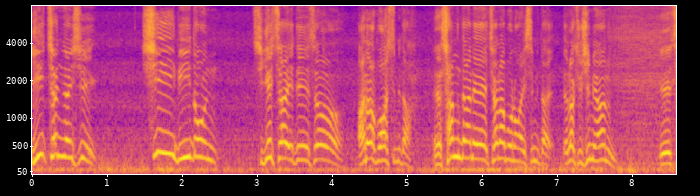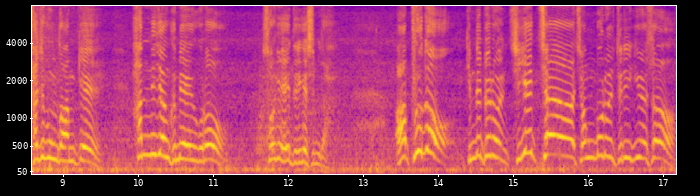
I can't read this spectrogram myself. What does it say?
2000년식 12돈 지게차에 대해서 알아보았습니다. 예, 상단에 전화번호가 있습니다. 연락 주시면 예, 차주분과 함께 합리적 금액으로 소개해 드리겠습니다. 앞으로도 김 대표는 지게차 정보를 드리기 위해서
